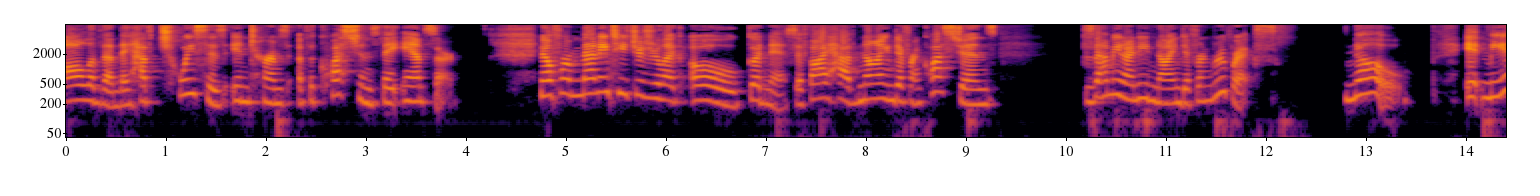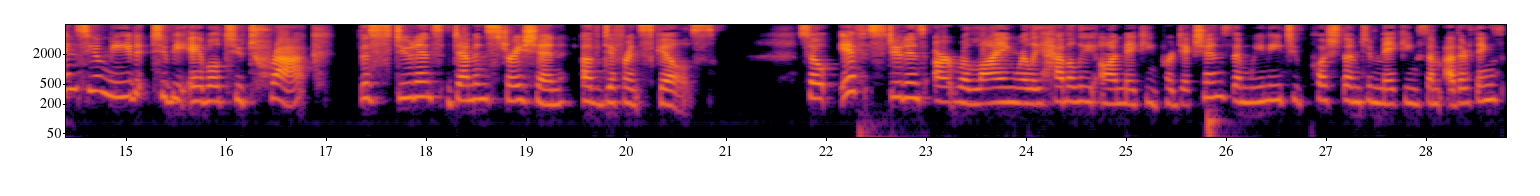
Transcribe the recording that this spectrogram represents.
all of them. They have choices in terms of the questions they answer. Now, for many teachers, you're like, oh, goodness, if I have nine different questions, does that mean I need nine different rubrics? No. It means you need to be able to track the student's demonstration of different skills. So if students are relying really heavily on making predictions, then we need to push them to making some other things,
